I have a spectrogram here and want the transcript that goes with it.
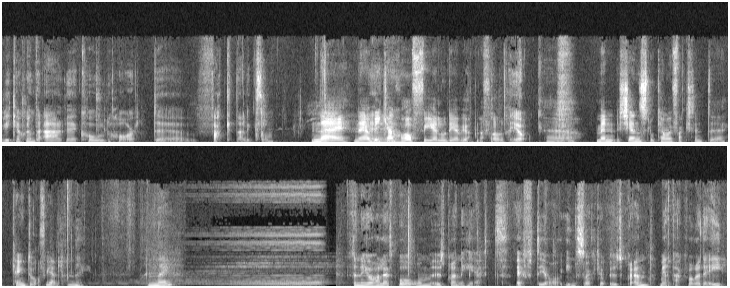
Vi kanske inte är eh, cold heart eh, fakta liksom. nej, nej vi Eh. kanske har fel och det är vi öppna för. Ja. Eh, men känslor kan man ju faktiskt inte, kan inte vara fel. Nej. Nej. Så när jag har läst på om utbrändhet efter jag insåg att jag var utbränd, med tack vare dig.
